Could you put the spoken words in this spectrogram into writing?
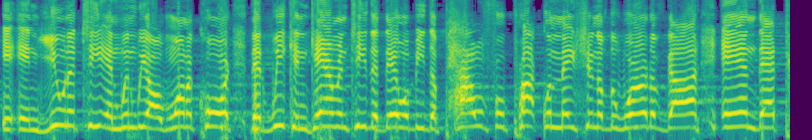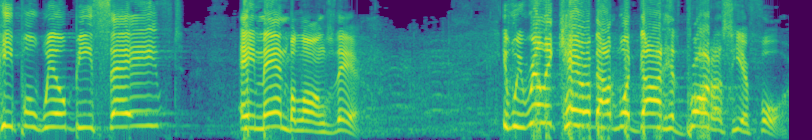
in unity and when we are one accord, that we can guarantee that there will be the powerful proclamation of the Word of God and that people will be saved? Amen belongs there. If we really care about what God has brought us here for,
